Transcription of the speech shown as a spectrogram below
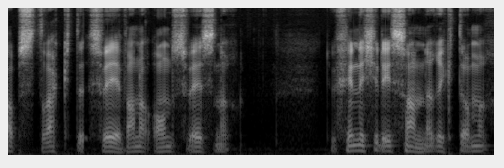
abstrakte, svevende åndsvesener. Du finner ikke de sanne rikdommer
